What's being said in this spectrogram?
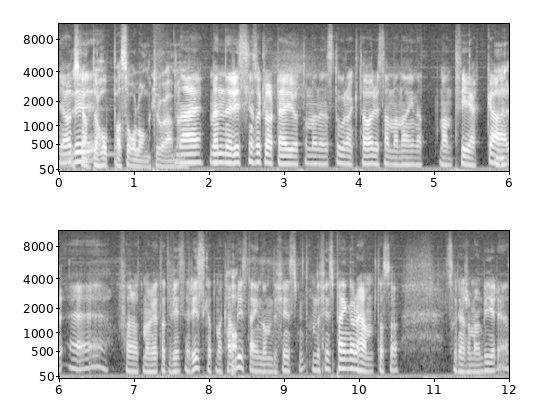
Ja, vi ska det- inte hoppa så långt tror jag. Men, Nej, men risken såklart är ju att om man är en stor aktör i sammanhanget att man tvekar Mm. eh, för att man vet att det finns en risk att man kan Ja. bli stängd. Om det, finns, om det finns pengar att hämta så, så kanske man blir det.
